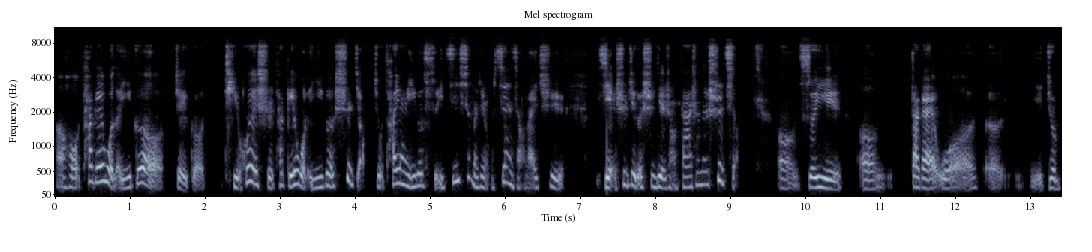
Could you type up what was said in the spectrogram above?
然后他给我的一个这个体会是，他给我了一个视角，就他用一个随机性的这种现象来去解释这个世界上发生的事情。嗯，所以嗯。大概我呃也就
